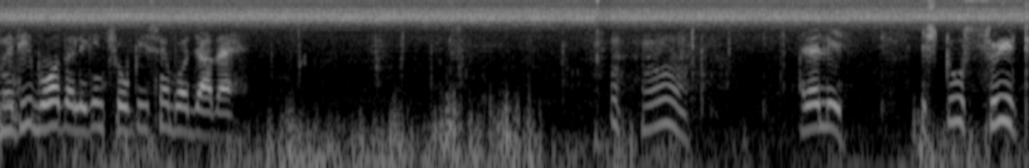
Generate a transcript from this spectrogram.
मीठी बहुत है लेकिन चौपीस में बहुत ज़्यादा है। Really it's too sweet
